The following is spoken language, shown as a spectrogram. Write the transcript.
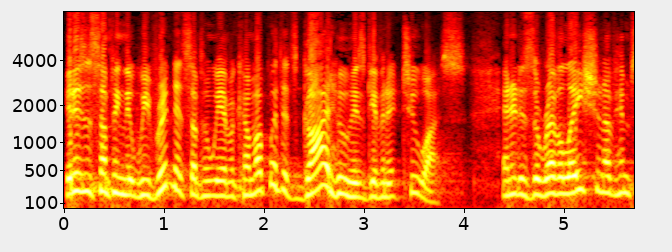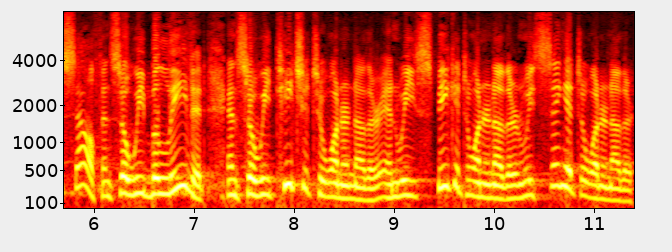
It isn't something that we've written, it's something we haven't come up with. It's God who has given it to us. And it is the revelation of Himself. And so we believe it. And so we teach it to one another. And we speak it to one another. And we sing it to one another.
